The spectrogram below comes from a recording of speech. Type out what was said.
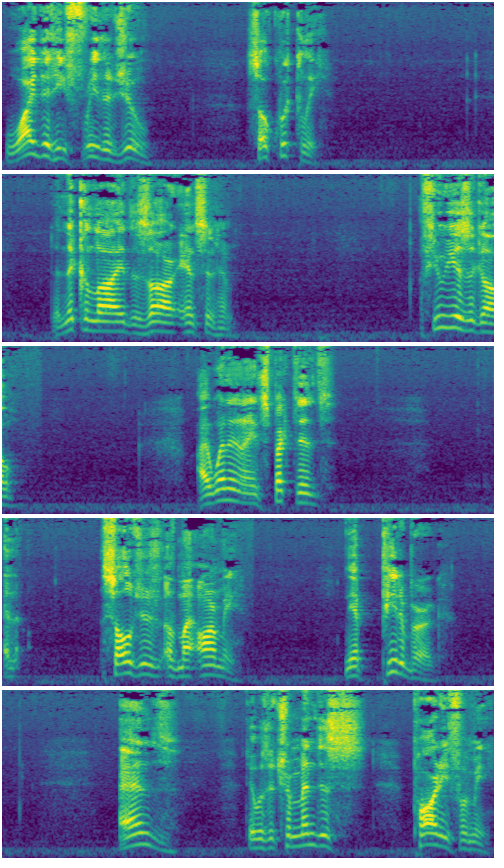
why did he free the Jew so quickly? The Nikolai the Tsar answered him. A few years ago, I went and I inspected and soldiers of my army near Petersburg. And there was a tremendous party for me.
